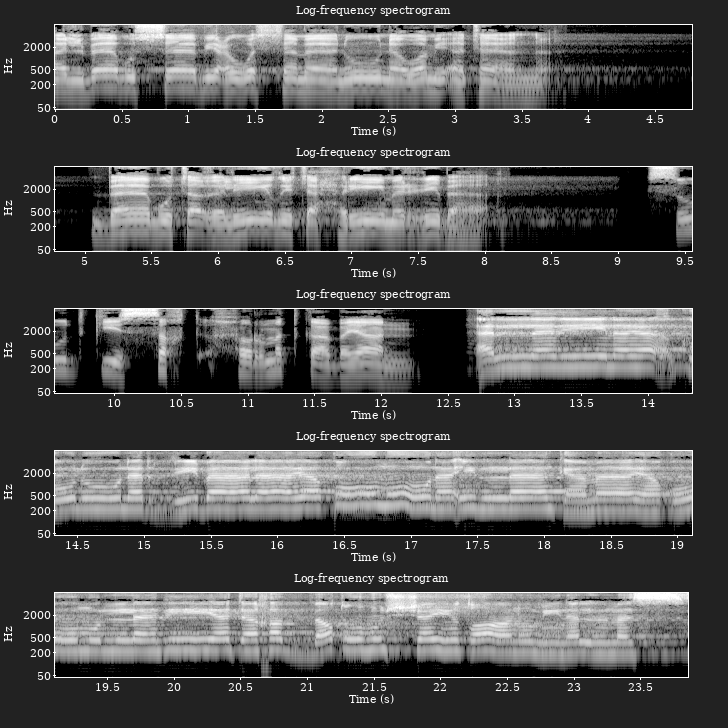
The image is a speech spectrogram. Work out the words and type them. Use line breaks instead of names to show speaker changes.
الباب السابع والثمانون ومئتان. باب تغليظ تحريم الربا.
سود کی سخت حرمت کا بیان۔
الذين يأكلون الربا لا يقومون إلا كما يقوم الذي يتخبطه الشيطان من المس.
